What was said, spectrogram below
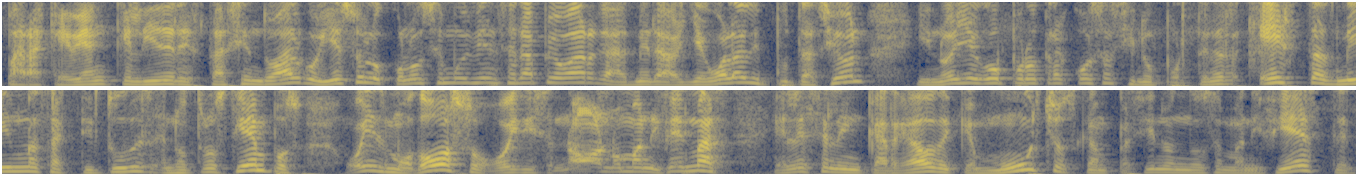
para que vean que el líder está haciendo algo. Y eso lo conoce muy bien Serapio Vargas. Mira, llegó a la diputación y no llegó por otra cosa, sino por tener estas mismas actitudes en otros tiempos. Hoy es modoso, hoy dice, no, no manifiestes más. Él es el encargado de que muchos campesinos no se manifiesten.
